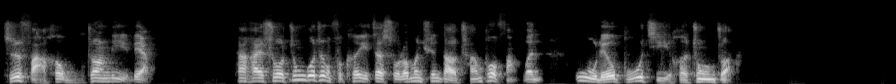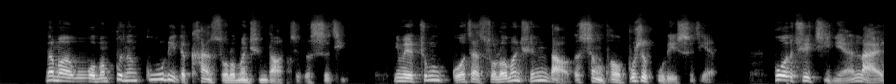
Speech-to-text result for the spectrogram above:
执法和武装力量。他还说，中国政府可以在所罗门群岛强迫访问、物流补给和中转。那么，我们不能孤立的看所罗门群岛这个事情，因为中国在所罗门群岛的渗透不是孤立事件。过去几年来，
